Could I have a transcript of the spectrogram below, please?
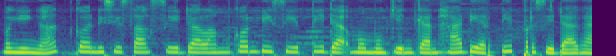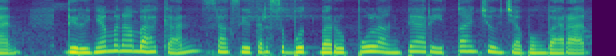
mengingat kondisi saksi dalam kondisi tidak memungkinkan hadir di persidangan. Dirinya menambahkan, saksi tersebut baru pulang dari Tanjung Jabung Barat.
